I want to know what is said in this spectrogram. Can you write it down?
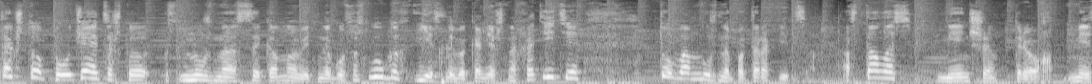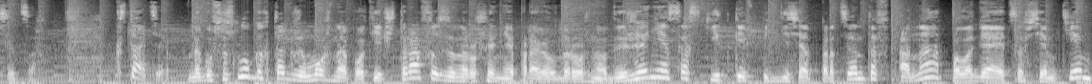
Так что получается, что нужно сэкономить на госуслугах, если вы, конечно, хотите, то вам нужно поторопиться. Осталось меньше трех месяцев. Кстати, на госуслугах также можно оплатить штрафы за нарушение правил дорожного движения со скидкой в 50%. Она полагается всем тем,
